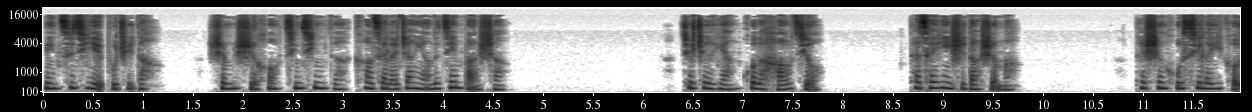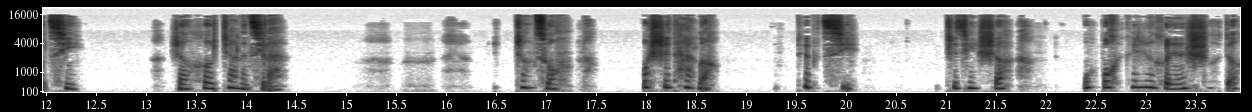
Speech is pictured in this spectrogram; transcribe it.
连自己也不知道什么时候轻轻的靠在了张扬的肩膀上，就这样过了好久，他才意识到什么。他深呼吸了一口气，然后站了起来。张总，我失态了，对不起。这件事，我不会跟任何人说的，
